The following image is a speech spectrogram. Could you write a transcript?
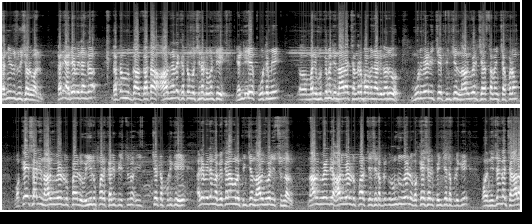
కన్నీళ్ళు చూశారు వాళ్ళు. కానీ అదేవిధంగా గతం గ- గత ఆరు నెలల క్రితం వచ్చినటువంటి ఎన్డీఏ కూటమి మరి ముఖ్యమంత్రి నారా చంద్రబాబు నాయుడు గారు మూడు వేలు ఇచ్చే పింఛన్ నాలుగు వేలు చేస్తామని చెప్పడం ఒకేసారి నాలుగు వేల రూపాయలు వెయ్యి రూపాయలు కలిపి ఇస్తు ఇచ్చేటప్పటికి అదేవిధంగా వికలాంగులు పింఛన్ నాలుగు వేలు ఇస్తున్నారు. నాలుగు వేలది ఆరు వేల రూపాయలు చేసేటప్పటికి రెండు వేలు ఒకేసారి పెంచేటప్పటికి వారు నిజంగా చాలా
